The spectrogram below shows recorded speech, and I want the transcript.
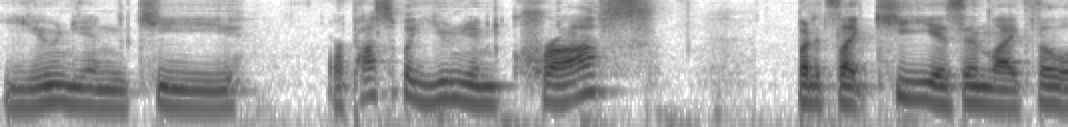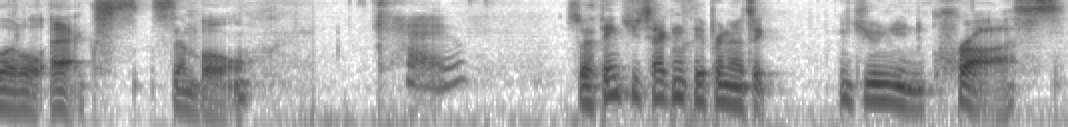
Union Key, or possibly Union Cross, but it's like key is in like the little X symbol. Okay. So I think you technically pronounce it Union Cross.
